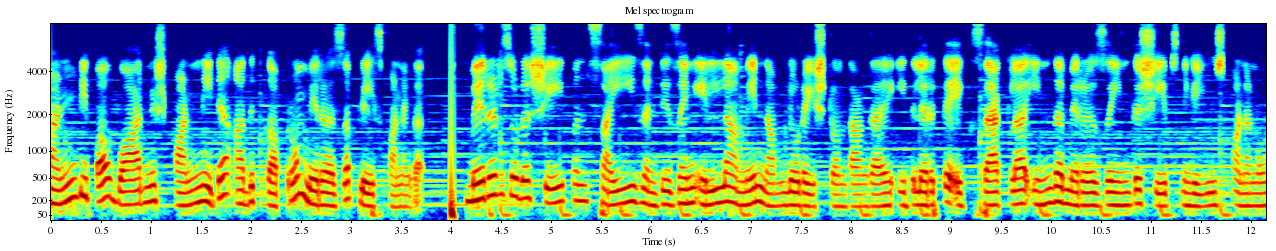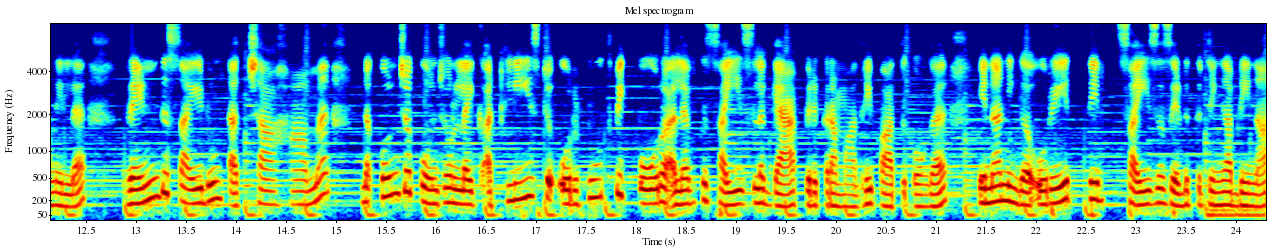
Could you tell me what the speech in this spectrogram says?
கண்டிப்பாக வார்னிஷ் பண்ணிவிட்டு அதுக்கப்புறம் மிரர்ஸை ப்ளேஸ் பண்ணுங்கள் மிரர்ஸோட shape and size and design எல்லாமே நம்மளோட இஷ்டம் தாங்க. இதில் இருக்க எக்ஸாக்டாக இந்த மிரர்ஸ் இந்த ஷேப்ஸ் நீங்கள் யூஸ் பண்ணணும்னு இல்லை. ரெண்டு சைடும் டச் ஆகாமல் கொஞ்சம் கொஞ்சம் லைக் அட்லீஸ்ட் ஒரு டூத் பிக் போகிற அளவுக்கு சைஸில் கேப் இருக்கிற மாதிரி பார்த்துக்கோங்க. ஏன்னா நீங்கள் ஒரே திக் சைஸஸ் எடுத்துட்டீங்க அப்படின்னா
